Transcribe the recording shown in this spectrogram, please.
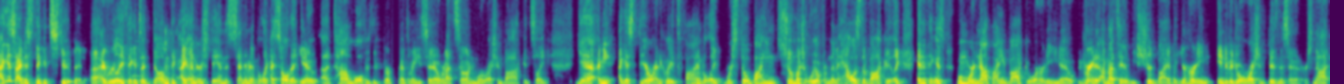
I guess I just think it's stupid. I really think it's a dumb thing. I understand the sentiment, but like I saw that, you know, uh, Tom Wolf, who's the governor of Pennsylvania, He said, "Oh, we're not selling more Russian vodka." It's like, yeah, I mean, I guess theoretically it's fine, but like we're still buying so much oil from them. How is the vodka like? And the thing is, when we're not buying vodka, we're hurting. You know, granted, I'm not saying that we should buy it, but you're hurting individual Russian business owners. Not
